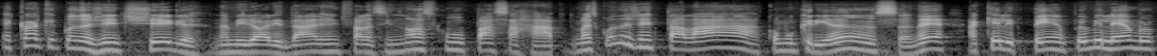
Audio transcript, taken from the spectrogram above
É claro que quando a gente chega na melhor idade, a gente fala assim, nossa, como passa rápido. Mas quando a gente está lá como criança, né, aquele tempo, eu me lembro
